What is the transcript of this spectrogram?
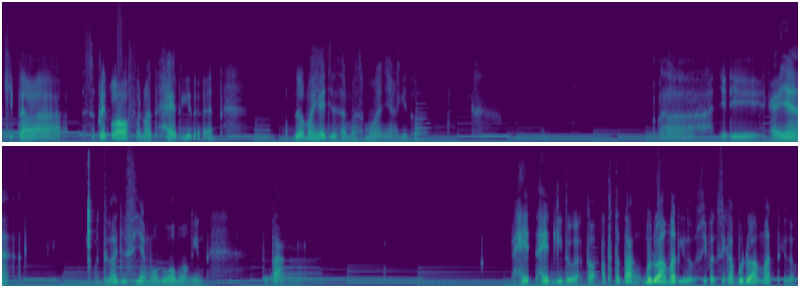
kita spread love not hate gitu kan. Damai aja sama semuanya gitu. Uh, jadi kayaknya itu aja sih yang mau gue omongin tentang hate hate gitu atau, atau tentang bodo amat gitu sifat sikap bodo amat gitu.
